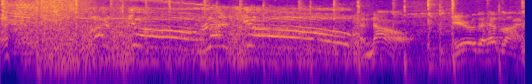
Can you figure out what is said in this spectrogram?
let's go! Let's go! And now, here are the headlines.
